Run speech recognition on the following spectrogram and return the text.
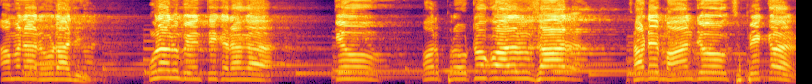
ਅਮਨ ਅਰੋੜਾ ਜੀ। ਉਹਨਾਂ ਨੂੰ ਬੇਨਤੀ ਕਰਾਂਗਾ ਕਿ ਉਹ ਔਰ ਪ੍ਰੋਟੋਕਾਲ ਅਨੁਸਾਰ ਸਾਡੇ ਮਾਨਯੋਗ ਸਪੀਕਰ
